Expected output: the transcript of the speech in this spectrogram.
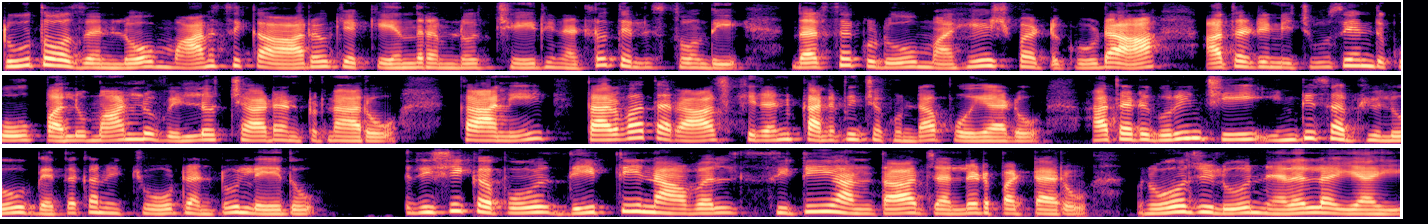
టూ థౌజండ్లో మానసిక ఆరోగ్య కేంద్రంలో చేరినట్లు తెలుస్తోంది. దర్శకుడు మహేష్ భట్ కూడా అతడిని చూసేందుకు పలుమార్లు వెళ్ళొచ్చాడంటున్నారు. కానీ తర్వాత రాజ్ కిరణ్ కనిపించకుండా పోయాడు. అతడి గురించి ఇంటి సభ్యులు వెతకని చోటంటూ లేదు. రిషి కపూర్ దీప్తి నావల్ సిటీ అంతా జల్లెడ పట్టారు. రోజులు నెలలయ్యాయి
